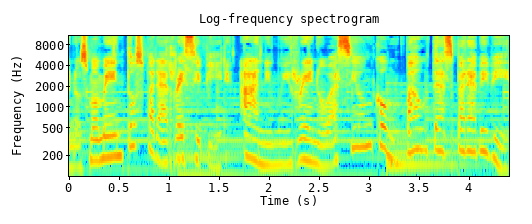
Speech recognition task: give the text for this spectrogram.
unos momentos para recibir ánimo y renovación con pautas para vivir.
